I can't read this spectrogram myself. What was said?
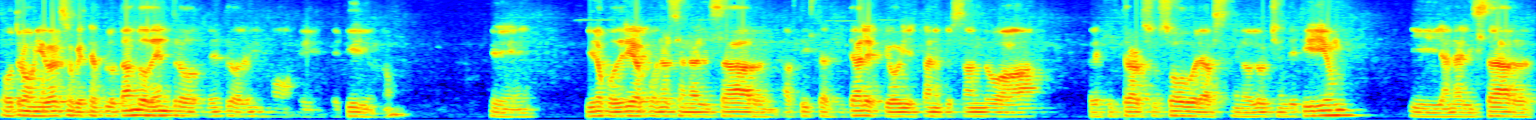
otro universo que está explotando dentro, dentro del mismo Ethereum, ¿no? y uno podría ponerse a analizar artistas digitales que hoy están empezando a registrar sus obras en la blockchain de Ethereum y analizar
